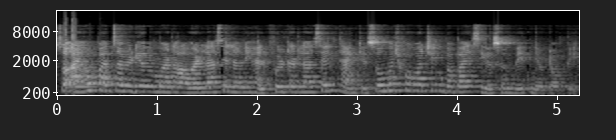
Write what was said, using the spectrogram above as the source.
सो आय होप आजचा व्हिडिओ तुम्हाला आवडला असेल आणि हेल्पफुल ठरला असेल. Thank you so much for watching bye see you soon with new topic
